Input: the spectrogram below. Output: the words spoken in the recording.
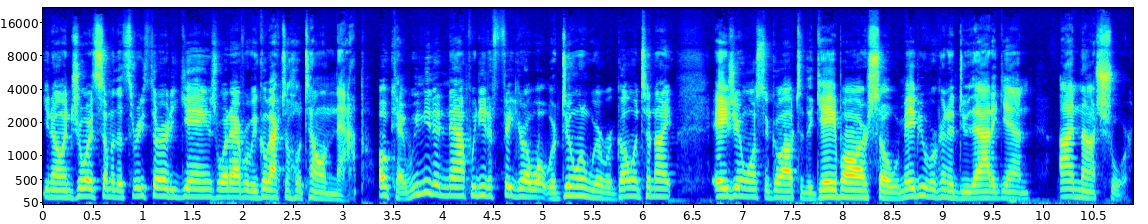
you know, enjoyed some of the 3:30 games, whatever. We go back to hotel and nap. Okay, we need a nap. We need to figure out what we're doing, where we're going tonight. AJ wants to go out to the gay bar, so maybe we're going to do that again. I'm not sure.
